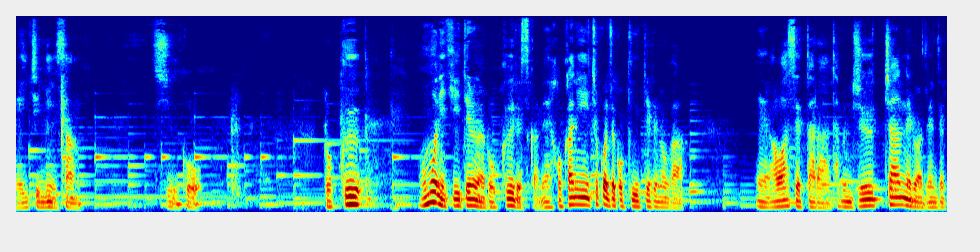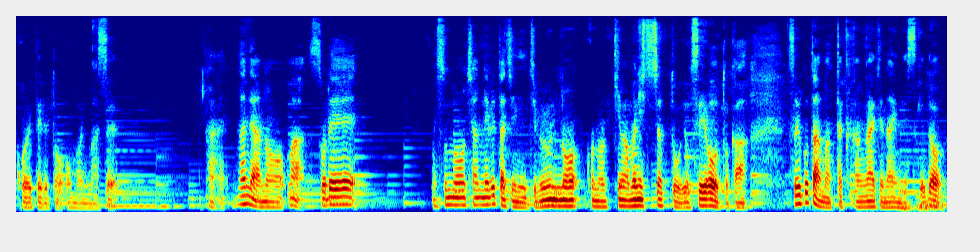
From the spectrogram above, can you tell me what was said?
えー1、2、3、4、5、6、主に聞いてるのは6ですかね。他にちょこちょこ聞いてるのが、えー合わせたら多分10チャンネルは全然超えてると思います。はい。なんであの、まあ、それ、そのチャンネルたちに自分のこの気ままにしチャットを寄せようとか、そういうことは全く考えてないんですけど、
